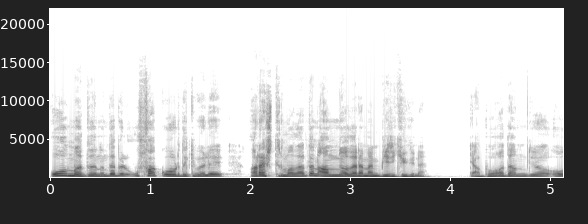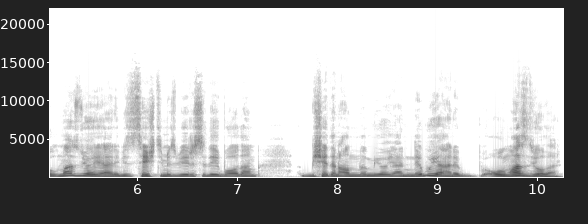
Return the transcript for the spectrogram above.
olmadığını da böyle ufak oradaki böyle araştırmalardan anlıyorlar hemen bir iki güne. Ya bu adam diyor olmaz diyor yani. Biz seçtiğimiz birisi değil bu adam bir şeyden anlamıyor yani ne bu yani olmaz diyorlar.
